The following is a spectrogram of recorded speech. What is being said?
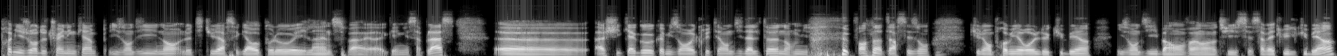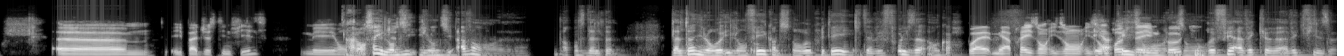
premier jour de training camp, ils ont dit non, le titulaire c'est Garoppolo et Lance va gagner sa place. à Chicago, comme ils ont recruté Andy Dalton en, pendant l'intersaison, qui est en premier rôle de QB1, ils ont dit bah on va, ça va être lui le QB1 et pas Justin Fields. Mais on Alors ça, ils l'ont dit, ils l'ont dit avant. Dalton. Dalton, ils l'ont fait quand ils l'ont recruté et qu'ils avaient Foles encore. Ouais, mais après, ils ont, ils ont, ils ont refait une côte. Ils ont refait avec, euh, avec Fields.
